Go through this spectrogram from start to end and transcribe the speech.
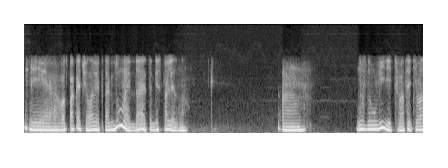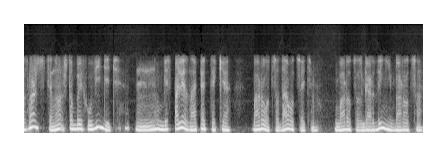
И вот пока человек так думает, да, это бесполезно. Эм, нужно увидеть вот эти возможности, но чтобы их увидеть, ну, бесполезно опять-таки бороться, да, вот с этим. Бороться с гордыней, бороться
